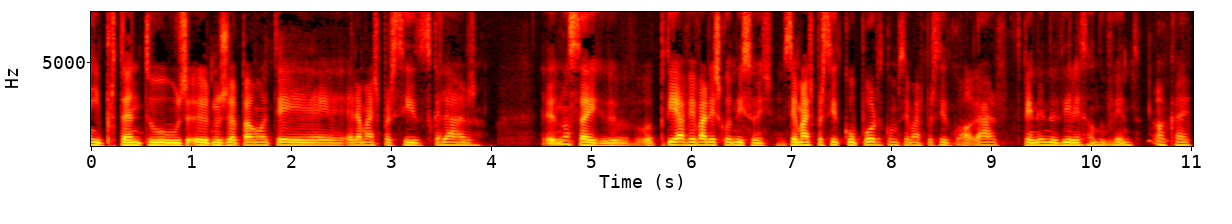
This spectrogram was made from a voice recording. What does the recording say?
E, portanto, no Japão até era mais parecido, se calhar. Não sei, podia haver várias condições. Ser mais parecido com o Porto, como ser mais parecido com o Algarve, dependendo da direção do vento. Ok.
